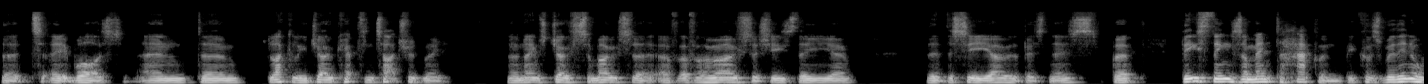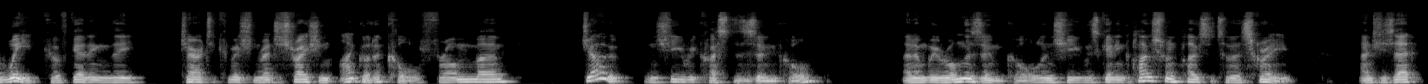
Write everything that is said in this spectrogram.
that it was. And um, luckily, Joe kept in touch with me. Her name's Joe Samosa of, of Hermosa. She's the, uh, the the CEO of the business. But these things are meant to happen because within a week of getting the Charity Commission registration, I got a call from um, Joe, and she requested a Zoom call. And then we were on the Zoom call, and she was getting closer and closer to her screen. And she said,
